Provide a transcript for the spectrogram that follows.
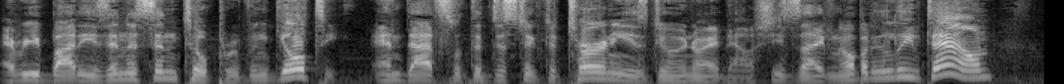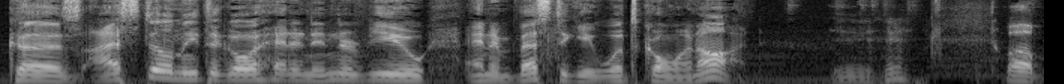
everybody's innocent until proven guilty. And that's what the district attorney is doing right now. She's like, nobody leave town because I still need to go ahead and interview and investigate what's going on. Well,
